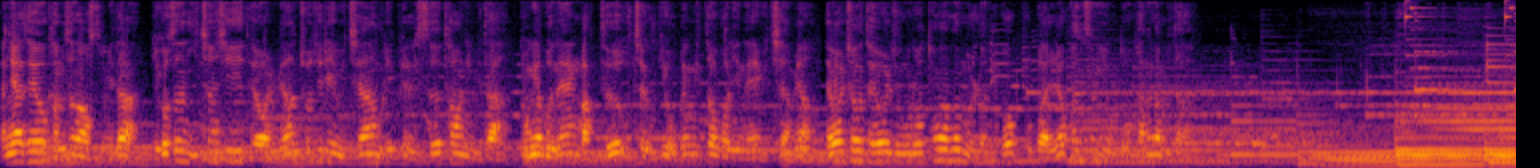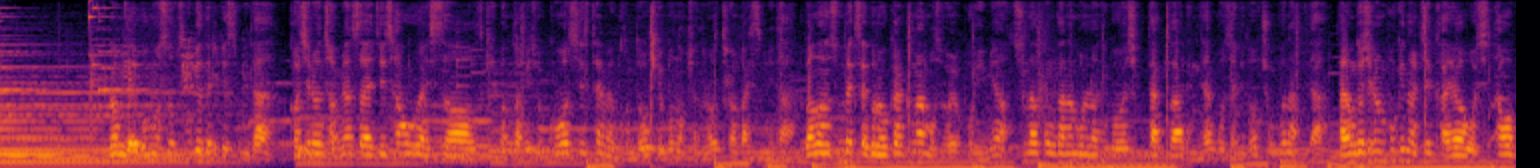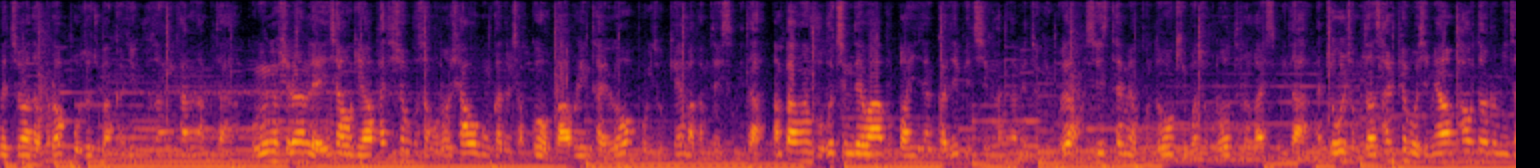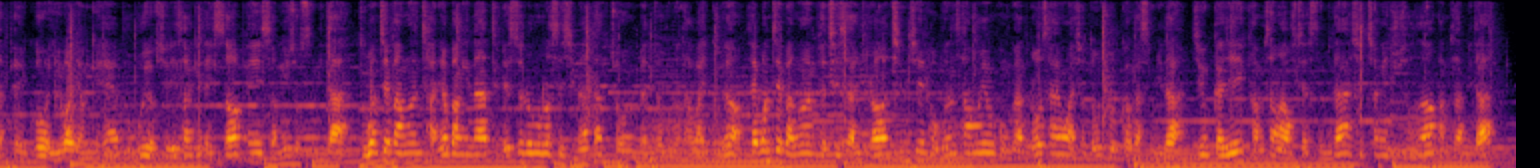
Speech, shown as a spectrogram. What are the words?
안녕하세요 감성하우스입니다. 이곳은 이천시 대월면 초지리에 위치한 우리 팰리스 타운입니다. 농협은행, 마트, 우체국이 500m 거리 내에 위치하며 대월초 대월 중으로 통학은 물론이고 부발역 환승 이용도 가능합니다. 그럼 내부 모습 소개드리겠습니다. 거실은 전면 사이즈 창호가 있어 개방감이 좋고 시스템 에어컨도 기본 옵션으로 들어가 있습니다. 주방은 순백색으로 깔끔한 모습을 보이며 수납 공간은 물론이고 식탁과 냉장고 자리도 충분합니다. 다용도실은 폭이 널찍하여 워시타워 배치와 더불어 보조 주방까지 구성이 가능합니다. 공용욕실은 rain 샤워기와 파티션 구성으로 샤워 공간을 잡고 마블링 타일로 보기 좋게 마감되어 있습니다. 안방은 부부 침대와 붙박이 장까지 배치 가능한 면적이고요. 시스템 에어컨도 기본적으로 들어가 있습니다. 안쪽을 좀 더 살펴보시면 파우더룸이 잡혀있고 이와 연계해 부부 욕실이 설계돼 있어 편의성이 좋습니다. 두 번째 방은 자녀방이나 드레스룸으로 쓰시면 딱 좋은 면적으로 나와 있고요. 세 번째 방은 볕이 잘 들어 침실 혹은 사무용 공간으로 사용하셔도 좋을 것 같습니다. 지금까지 감성하우스였습니다. 시청해주셔서 감사합니다.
